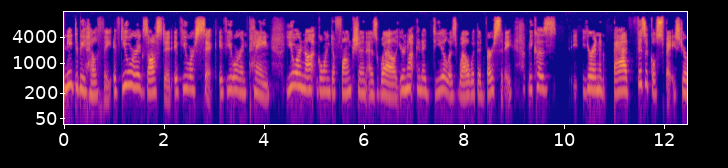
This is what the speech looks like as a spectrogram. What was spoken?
need to be healthy. If you are exhausted if you are sick if you are in pain you are not going to function as well. You're not going to deal as well with adversity because you're in a bad physical space. Your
